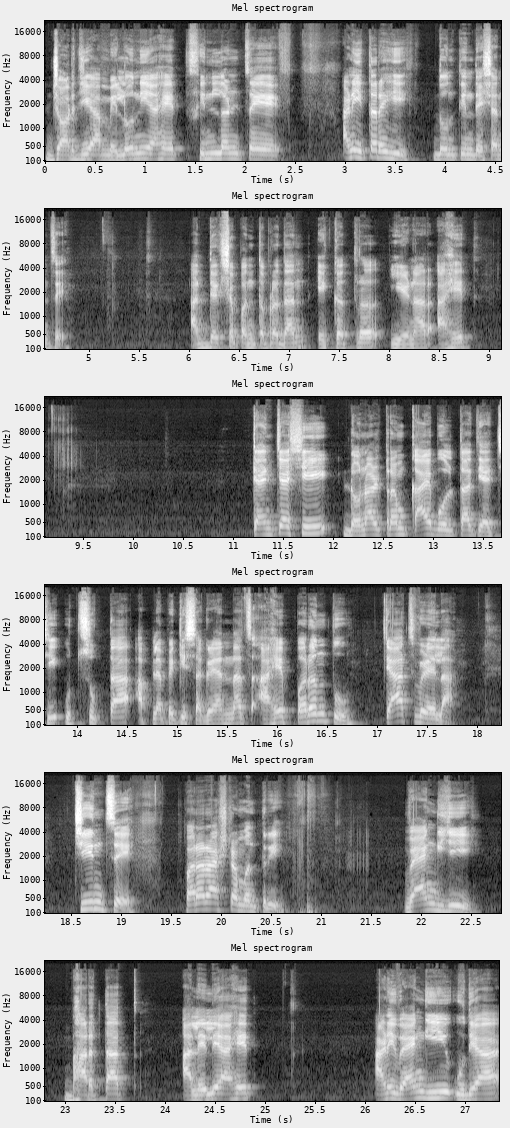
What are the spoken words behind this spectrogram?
जॉर्जिया मेलोनी आहेत फिनलंडचे आणि इतरही दोन तीन देशांचे. अध्यक्ष पंतप्रधान एकत्र येणार आहेत. त्यांच्याशी डोनाल्ड ट्रम्प काय बोलतात याची उत्सुकता आपल्यापैकी सगळ्यांनाच आहे. परंतु त्याच वेळेला चीनचे परराष्ट्र मंत्री वँग ही भारतात आलेले आहेत. आणि वँग ही उद्या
